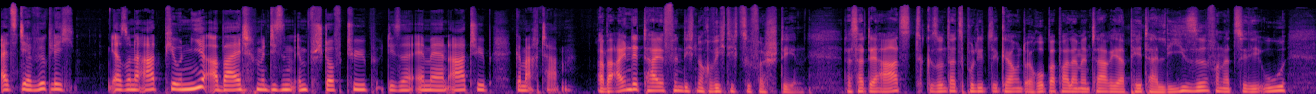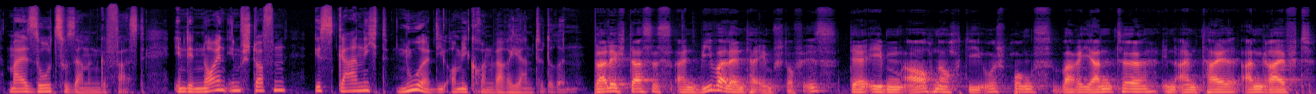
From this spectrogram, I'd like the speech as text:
als die ja wirklich ja, so eine Art Pionierarbeit mit diesem Impfstofftyp, dieser mRNA-Typ gemacht haben. Aber ein Detail finde ich noch wichtig zu verstehen. Das hat der Arzt, Gesundheitspolitiker und Europaparlamentarier Peter Liese von der CDU mal so zusammengefasst. In den neuen Impfstoffen ist gar nicht nur die Omikron-Variante drin. Dadurch, dass es ein bivalenter Impfstoff ist, der eben auch noch die Ursprungsvariante in einem Teil angreift,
